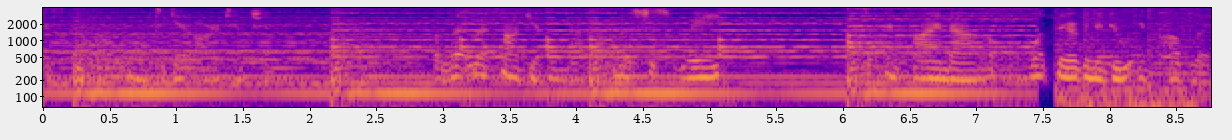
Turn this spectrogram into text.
piss people off to get our attention. But let, let's not give them that. Let's just wait to, and find out what they're gonna do in public,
